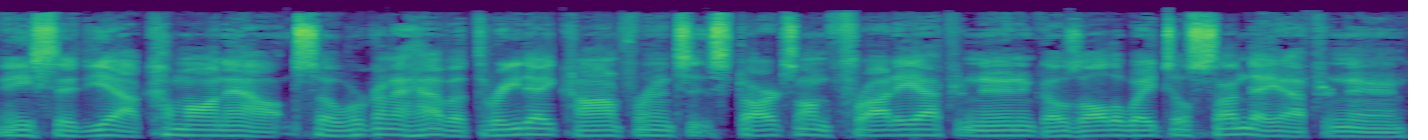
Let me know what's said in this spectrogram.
And he said, yeah, come on out. So we're going to have a three day conference. It starts on Friday afternoon and goes all the way till Sunday afternoon.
